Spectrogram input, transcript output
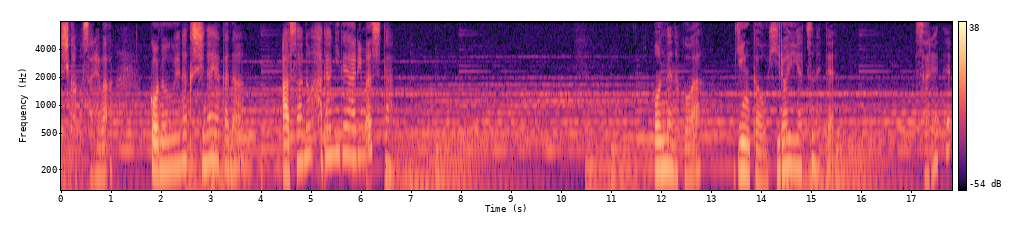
しかもそれはこの上なくしなやかな麻の肌着でありました。女の子は銀貨を拾い集めてそれで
